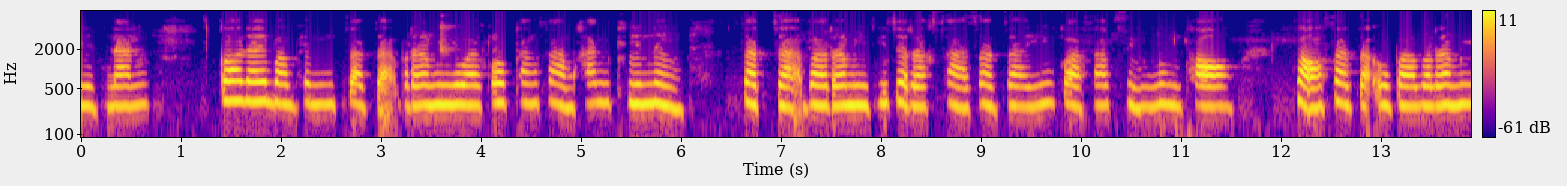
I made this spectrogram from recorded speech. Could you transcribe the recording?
ฑิตนั้น ก็ได้บำเพ็ญสัจจะบารมีไว้ครบทั้งสามขั้นคือหนึ่ง สัจจะบารมีที่จะรักษาสัจจะยิ่งกว่าทรัพย์สินเงินทองสองสัจจะอุปาบารมี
